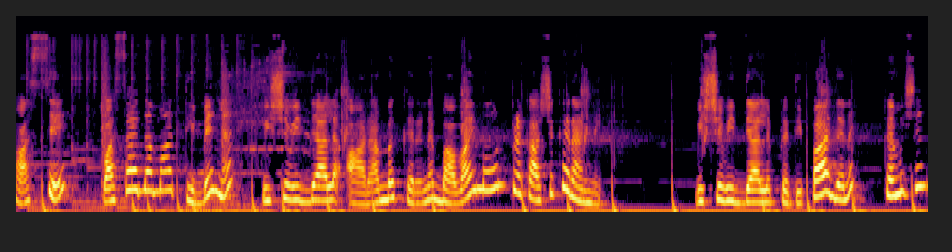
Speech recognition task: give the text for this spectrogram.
පස්සේ වසා දමා තිබෙන විශ්වවිද්‍යාල ආරම්භ කරන බවයි මොවුන් ප්‍රකාශ කරන්නේ. විශ්වවිද්‍යාල ප්‍රතිපාදන කමිෂන්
